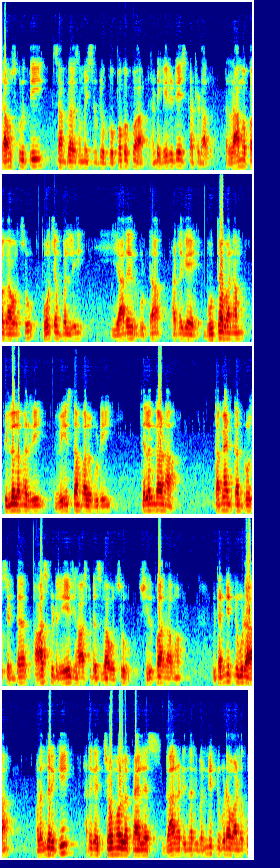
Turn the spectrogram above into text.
సంస్కృతి సాంప్రదాయం సంబంధించినటువంటి గొప్ప గొప్ప అంటే హెరిటేజ్ కట్టడాలు. రామప్ప కావచ్చు పోచంపల్లి యాదగిరిగుట్ట అట్లాగే బుద్ధవనం పిల్లలమర్రి వెయ్యి స్తంభాల గుడి Telangana command control centre hospital ఏజ్ హాస్పిటల్స్ కావచ్చు శిల్పారామం వీటన్నిటిని కూడా వాళ్ళందరికీ అలాగే చౌమౌల ప్యాలెస్ గాలడినర్ ఇవన్నిటిని కూడా వాళ్ళకు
